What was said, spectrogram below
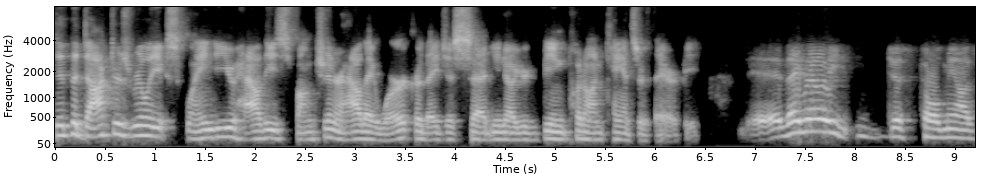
did the doctors really explain to you how these function or how they work or they just said you know you're being put on cancer therapy eh, they really just told me i was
